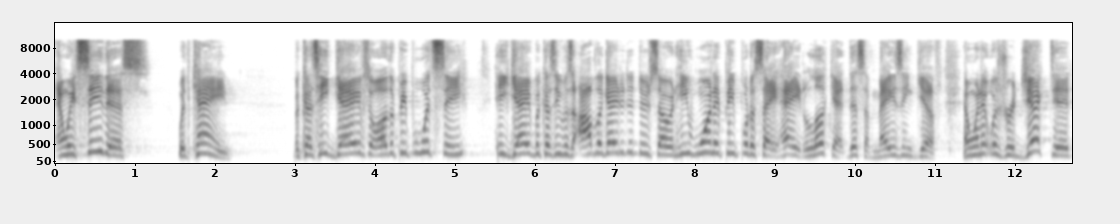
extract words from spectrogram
And we see this with Cain because he gave so other people would see. He gave because he was obligated to do so, and he wanted people to say, Hey, look at this amazing gift. And when it was rejected,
